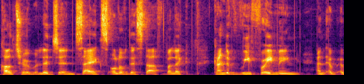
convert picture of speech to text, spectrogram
culture religion sex all of this stuff. But like kind of reframing and uh, uh,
